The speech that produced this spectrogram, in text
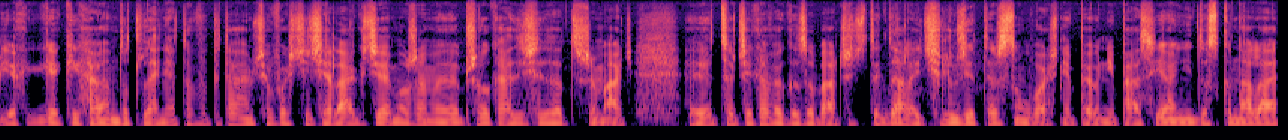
jak, jak jechałem do Tlenia, to wypytałem się właściciela, gdzie możemy przy okazji się zatrzymać, e, co ciekawego zobaczyć i tak dalej. Ci ludzie też są właśnie pełni pasji, oni doskonale e,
